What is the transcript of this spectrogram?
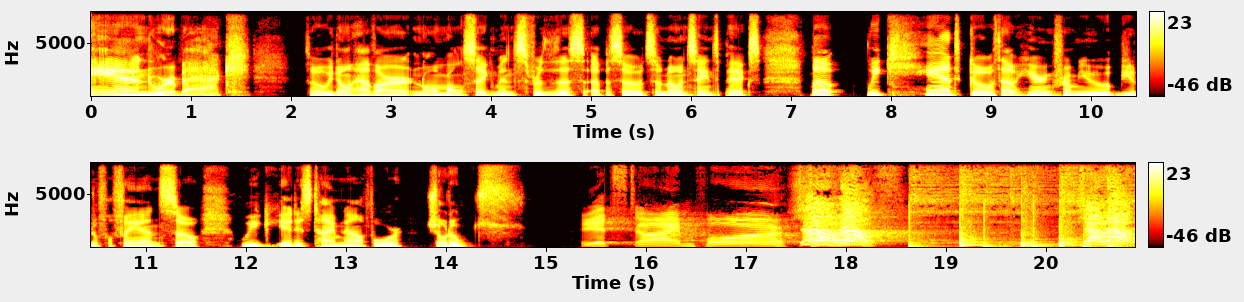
And we're back. So we don't have our normal segments for this episode, so no Insane's picks, but we can't go without hearing from you, beautiful fans. So we it is time now for shout outs. It's time for Shout outs!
